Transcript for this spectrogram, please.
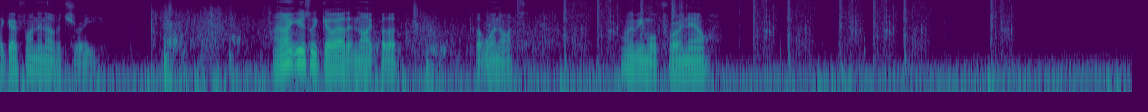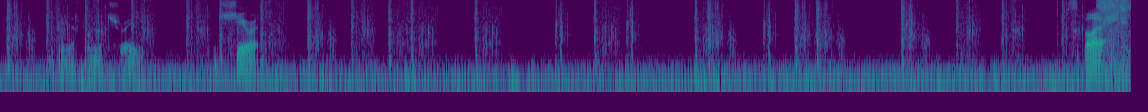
Gotta go find another tree. I don't usually go out at night, but I, but why not? I want to be more pro now. I to find a tree and shear it. Spider.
